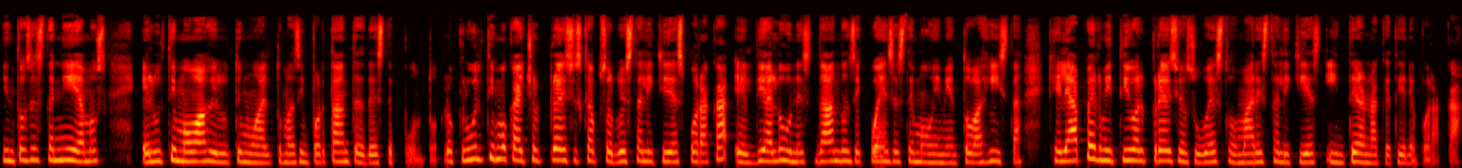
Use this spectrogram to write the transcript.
Entonces teníamos el último bajo y el último alto más importante de este punto. Lo que último que ha hecho el precio es que absorbió esta liquidez por acá el día lunes, dando en secuencia este movimiento bajista que le ha permitido al precio a su vez tomar esta liquidez interna que tiene por acá.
